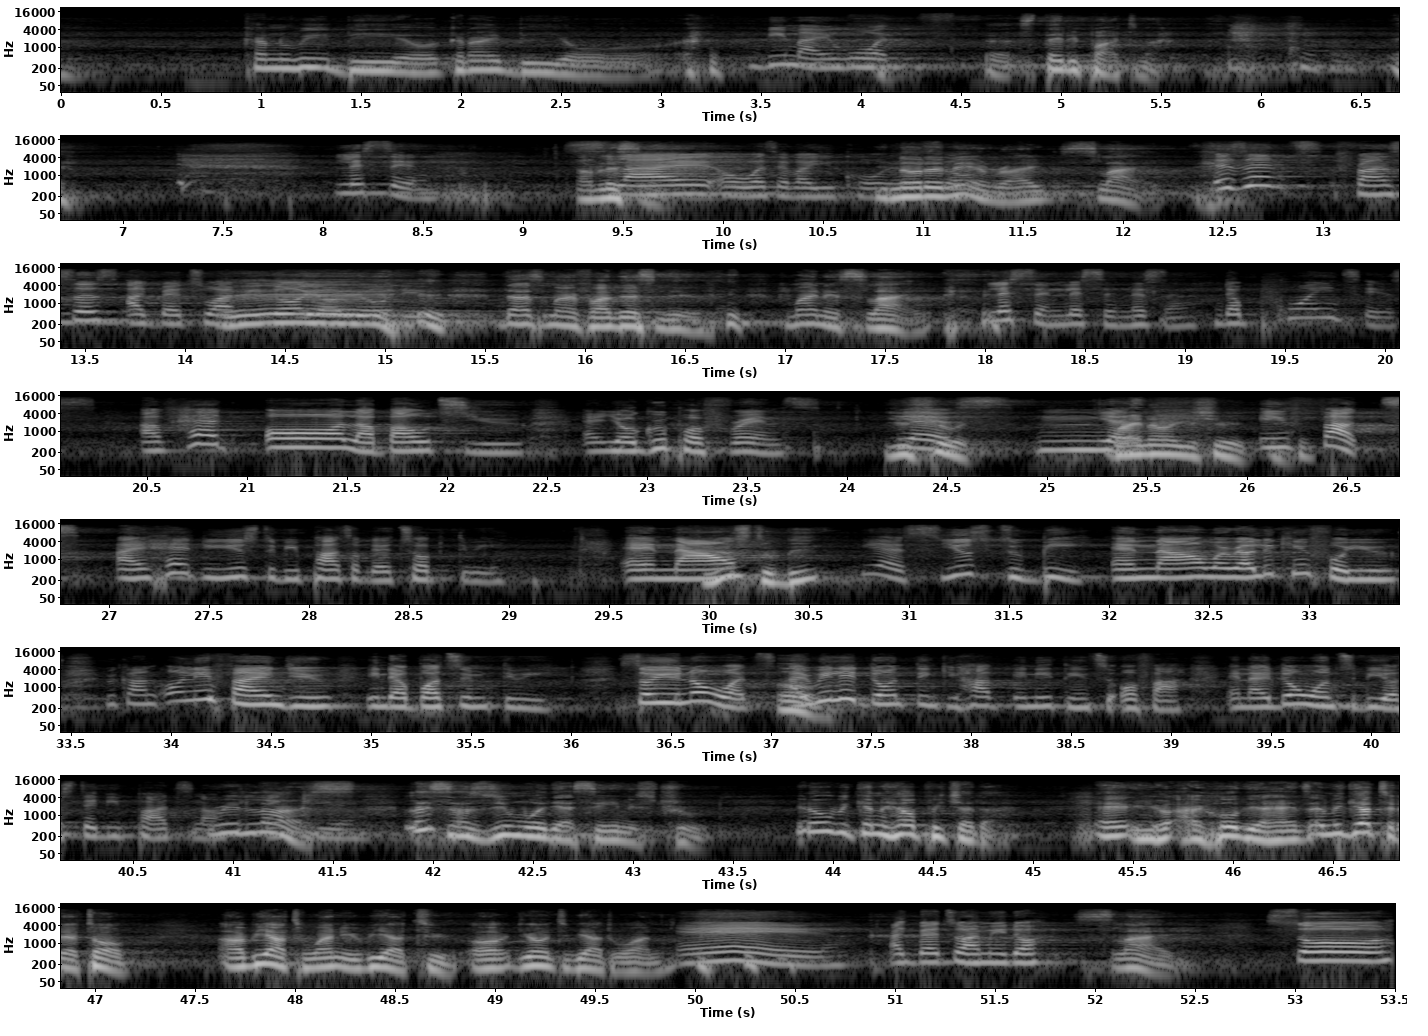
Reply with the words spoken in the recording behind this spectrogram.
can we be, or can I be your Be my what? uh, steady partner? Listen. I'm listening. Sly or whatever you call it. You know the yourself. name, right? Sly. Isn't Francis Agbetuamido your real name? That's my father's name. Mine is Sly. Listen, listen, listen. The point is, I've heard all about you and your group of friends. You yes. should. Mm, yes. By now you should. In fact, I heard you used to be part of the top three. And now. Used to be? Yes, used to be. And now, when we are looking for you, we can only find you in the bottom three. So, you know what? I Oh. really don't think you have anything to offer, and I don't want to be your steady partner. Relax. Let's assume what they're saying is true. You know, we can help each other. Eh, you, I hold your hands and we get to the top. I'll be at one, you'll be at two. Or do you want to be at one? Hey, Agbeto Amido. Sly. So,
